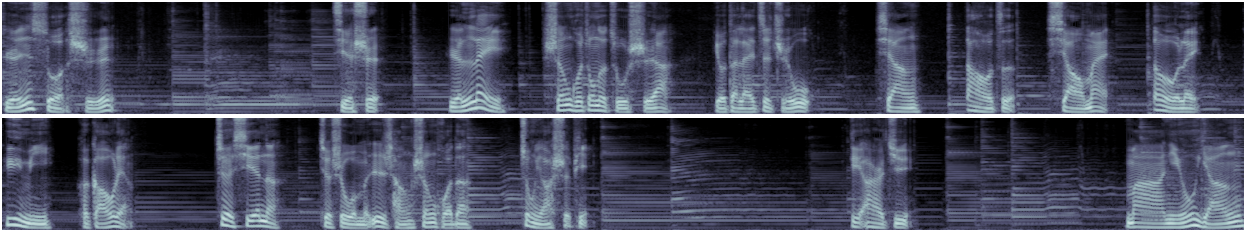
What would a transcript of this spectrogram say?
人所食。解释：人类生活中的主食啊，有的来自植物，像稻子、小麦、豆类。玉米和高粱，这些呢，就是我们日常生活的重要食品。第二句，马牛羊，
